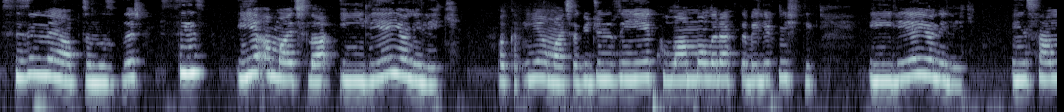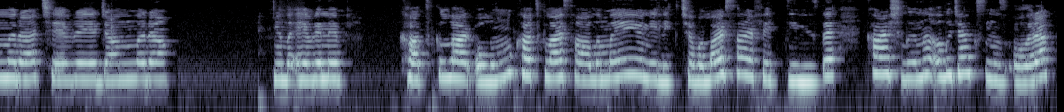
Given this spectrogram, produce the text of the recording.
sizin ne yaptığınızdır. Siz iyi amaçla, iyiliğe yönelik, bakın iyi amaçla gücünüzü iyiye kullanma olarak da belirtmiştik. İyiliğe yönelik insanlara, çevreye, canlılara ya da evrene katkılar, olumlu katkılar sağlamaya yönelik çabalar sarf ettiğinizde karşılığını alacaksınız olarak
